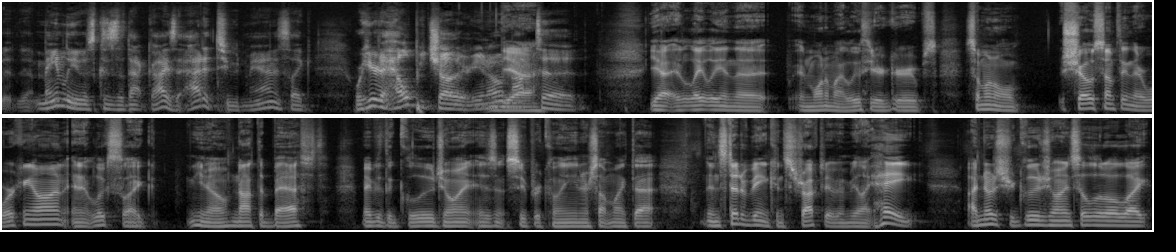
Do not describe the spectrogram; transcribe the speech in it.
mainly it was because of that guy's attitude, man. It's like we're here to help each other, you know, Yeah. not to. Yeah, lately in the in one of my luthier groups, someone will show something they're working on, and it looks like you know not the best. Maybe the glue joint isn't super clean or something like that. Instead of being constructive and be like, "Hey, I noticed your glue joint's a little like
